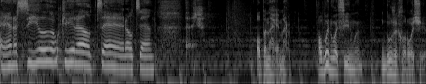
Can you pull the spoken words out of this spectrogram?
and I see you looking out ten, out ten. Опенгеймер. Обидва фільми дуже хороші.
